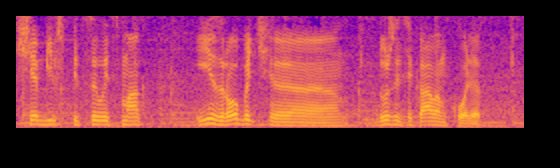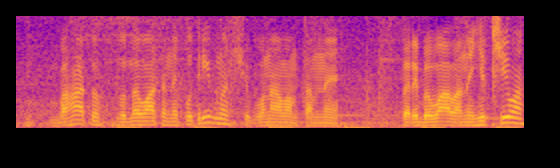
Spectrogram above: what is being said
ще більш підсилить смак. І зробить е, дуже цікавим колір. Багато додавати не потрібно, щоб вона вам там не перебивала, не гірчила.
